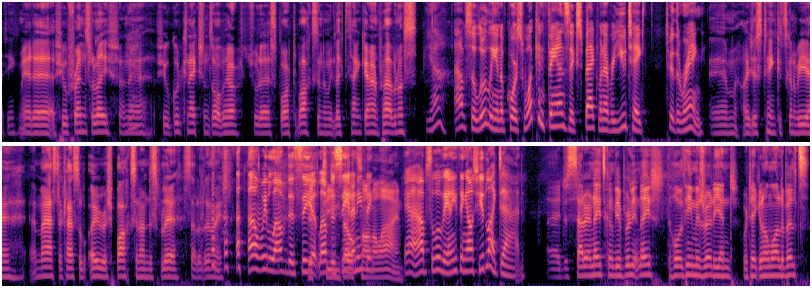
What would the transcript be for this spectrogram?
I think made a, a few friends for life and yeah. a, a, few good connections over here through the sport of boxing. And we'd like to thank Aaron for having us. Yeah, absolutely. And of course, what can fans expect whenever you take to the ring? Um, I just think it's going to be a, a masterclass of Irish boxing on display Saturday night. we love to see it. Love to see it. Anything? On the line. Yeah, absolutely. Anything else you'd like to add? Uh, just Saturday night's going to be a brilliant night. The whole team is ready and we're taking home all the belts.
